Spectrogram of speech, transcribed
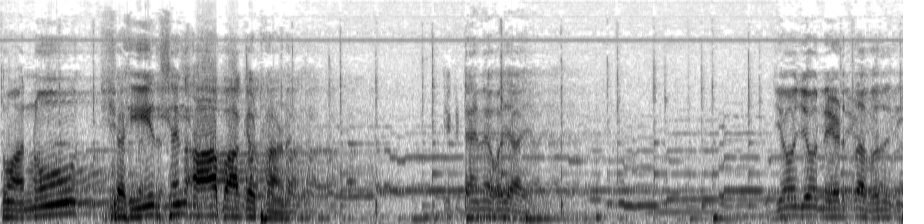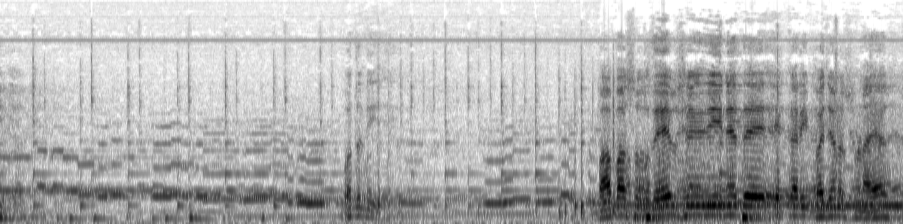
ਤੁਹਾਨੂੰ ਸ਼ਹੀਦ ਸਿੰਘ ਆਪ ਆ ਕੇ ਉਠਾਣਗੇ ਇੱਕ ਟਾਈਮ ਇਹੋ ਜਿਹਾ ਆਇਆ ਜਿਉਂ ਜਿਉਂ ਨੇੜਤਾ ਵਧਦੀ। ਵਧਦੀ ਬਾਬਾ ਸੁਖਦੇਵ ਸਿੰਘ ਜੀ ਨੇ ਤੇ ਇੱਕ ਵਾਰੀ ਭਜਨ ਸੁਣਾਇਆ ਸੀ।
